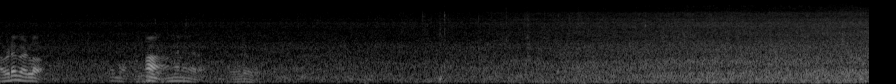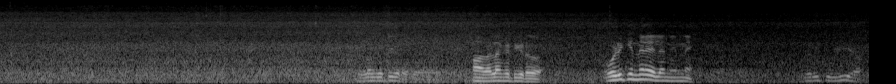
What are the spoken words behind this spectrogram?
അവിടെ വെള്ളം. ആ അങ്ങനെ വരാം. വെള്ളം കെട്ടി കിടക്കുക ആ വെള്ളം കെട്ടി കിടക്കുക ഒഴുക്ക് ഇന്നലെയല്ല നിന്നെ? ഒരു കുഴിയാണ്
